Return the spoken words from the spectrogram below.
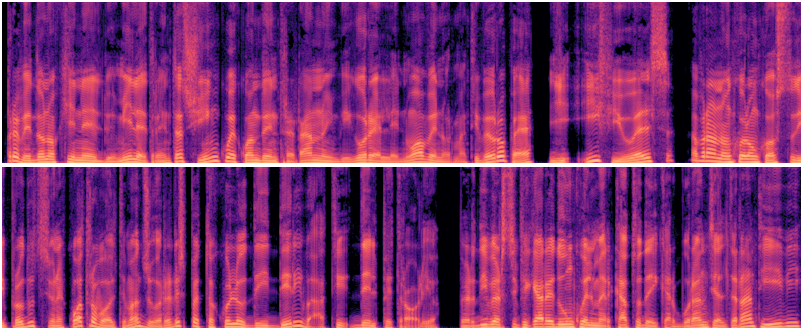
prevedono che nel 2035, quando entrerà entreranno in vigore le nuove normative europee, gli e-fuels avranno ancora un costo di produzione quattro volte maggiore rispetto a quello dei derivati del petrolio. Per diversificare dunque il mercato dei carburanti alternativi,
